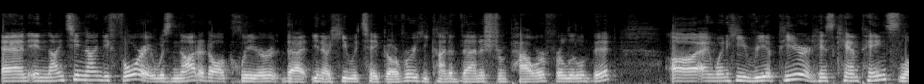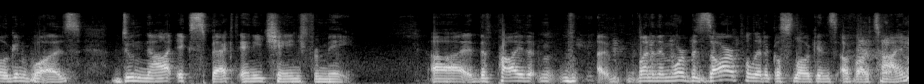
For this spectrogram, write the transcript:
And in 1994, it was not at all clear that you know he would take over. He kind of vanished from power for a little bit. Uh, and when he reappeared, his campaign slogan was, do not expect any change from me uh, the, probably the, uh, one of the more bizarre political slogans of our time.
